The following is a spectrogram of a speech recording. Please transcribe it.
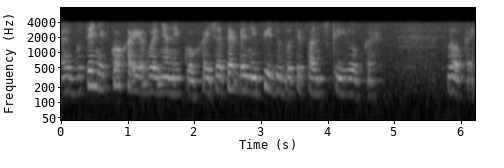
Або ти не кохай, або я не кохай. За тебе не піду, бо ти панський локар. Локай.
